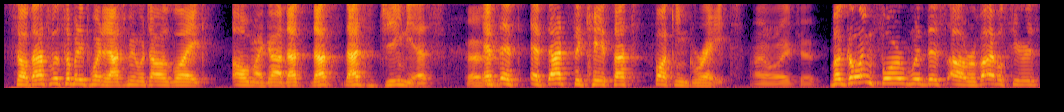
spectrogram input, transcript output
So that's what somebody pointed out to me, which I was like, oh my god, that's that's that's genius. If, is- if, if that's the case, that's fucking great. I like it. But going forward with this uh, revival series,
